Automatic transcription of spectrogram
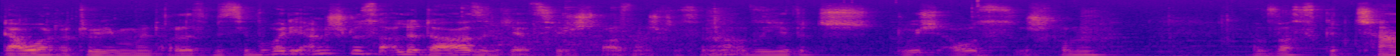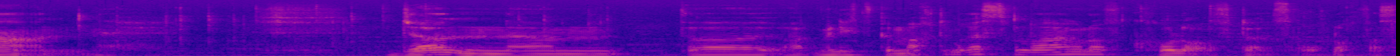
Dauert natürlich im Moment alles ein bisschen. Wobei die Anschlüsse alle da sind jetzt, hier die Straßenanschlüsse. Ne? Also hier wird durchaus schon was getan. Dann, ähm, da hat mir nichts gemacht im Rest von Dragonov. Kolov, da ist auch noch was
